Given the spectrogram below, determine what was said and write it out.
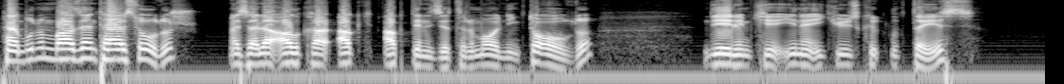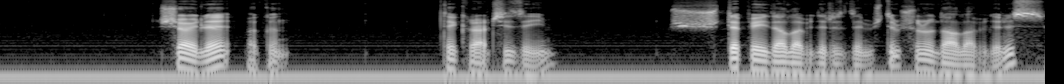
ha, bunun bazen tersi olur. Mesela Alkar, Ak, Akdeniz Yatırım Holding'de oldu. Diyelim ki yine 240'lıktayız. Şöyle bakın tekrar çizeyim. Şu tepeyi de alabiliriz demiştim. Şunu da alabiliriz.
